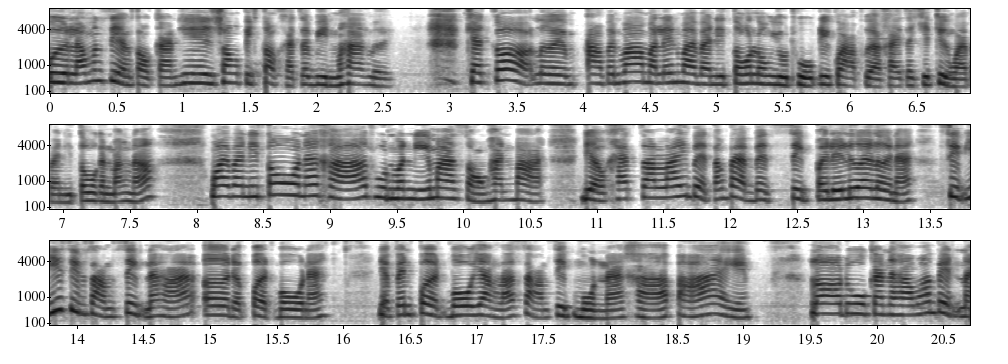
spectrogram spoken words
ปืนแล้วมันเสี่ยงต่อการที่ช่องติ๊กต็อกแคทจะบินมากเลย แคทก็เลยเอาเป็นว่ามาเล่นวายแบนดิโตลง YouTube ดีกว่าเผื่อใครจะคิดถึงวายแบนดิโตกันบ้างนะวายแบนดิโตนะคะ ทุนวันนี้มา 2,000 บาท เดี๋ยวแคทจะไล่เบ็ดตั้งแต่เบ็ด10 ไปเรื่อยๆเลยนะ 10 20 30 นะคะ เออเดี๋ยวเปิดโบนะ เดี๋ยวเป็นเปิดโบอย่างละ 30 หมุนนะคะ ไป รอดูกันนะคะว่าเบ็ดไหน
